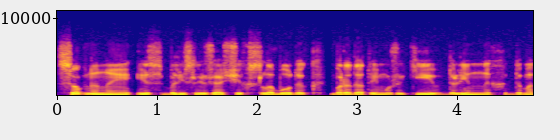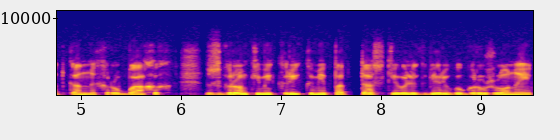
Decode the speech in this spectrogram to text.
Согнанные из близлежащих слободок бородатые мужики в длинных домотканных рубахах с громкими криками подтаскивали к берегу груженные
